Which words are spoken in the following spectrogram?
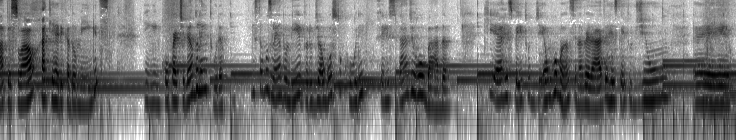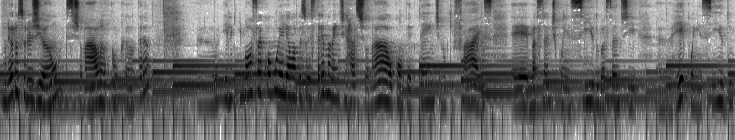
Olá pessoal, aqui é Erika Domingues em Compartilhando Leitura. Estamos lendo o livro de Augusto Cury, Felicidade Roubada, que é a respeito de, é um romance, na verdade, a respeito de um, é, um neurocirurgião que se chama Alan Alcântara. É, ele mostra como ele é uma pessoa extremamente racional, competente no que faz, é bastante conhecido, bastante reconhecido.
